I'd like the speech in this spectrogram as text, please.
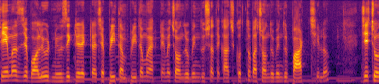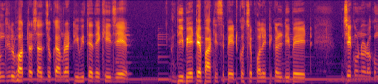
ফেমাস যে বলিউড মিউজিক ডিরেক্টর আছে প্রীতম, প্রীতমও এক টাইমে চন্দ্রবিন্দুর সাথে কাজ করতো বা চন্দ্রবিন্দুর পার্ট ছিল। যে চন্দ্রিল ভট্টাচার্যকে আমরা টিভিতে দেখি যে ডিবেটে পার্টিসিপেট করছে পলিটিক্যাল ডিবেট যে কোনো রকম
